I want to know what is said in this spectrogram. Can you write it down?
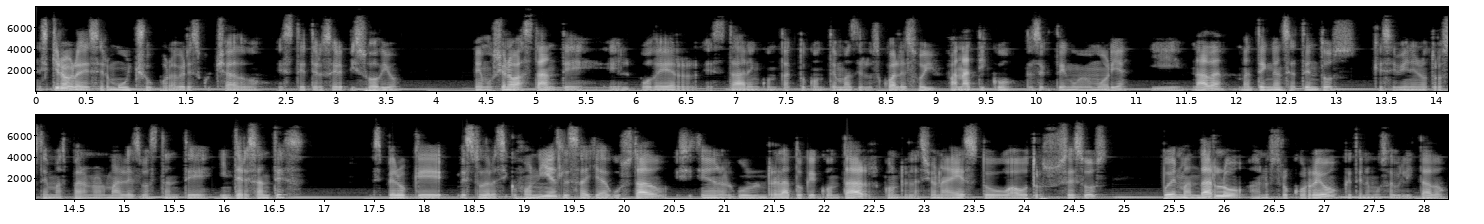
Les quiero agradecer mucho por haber escuchado este tercer episodio. Me emociona bastante el poder estar en contacto con temas de los cuales soy fanático desde que tengo memoria. Y nada, manténganse atentos que se vienen otros temas paranormales bastante interesantes. Espero que esto de las psicofonías les haya gustado y si tienen algún relato que contar con relación a esto o a otros sucesos, pueden mandarlo a nuestro correo que tenemos habilitado,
